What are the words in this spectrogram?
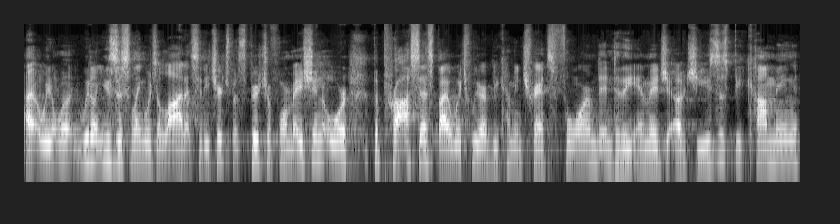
Uh, we, don't, we don't use this language a lot at City Church, but spiritual formation or the process by which we are becoming transformed into the image of Jesus, becoming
